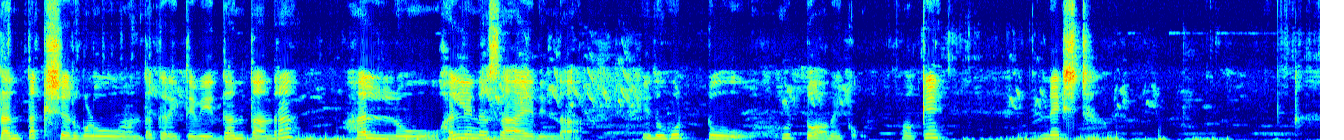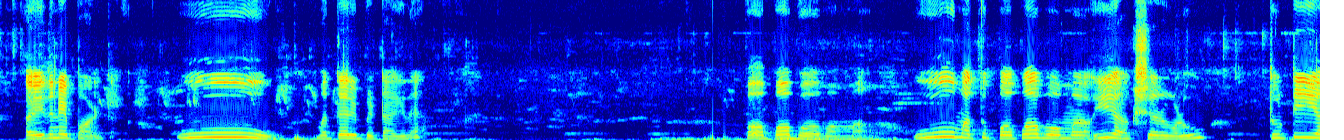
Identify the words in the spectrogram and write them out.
ದಂತಾಕ್ಷರಗಳು ಅಂತ ಕರಿತೀವಿ. ದಂತ ಅಂದ್ರೆ ಹಲ್ಲು. ಹಲ್ಲಿನ ಸಹಾಯದಿಂದ ಇದು ಹುಟ್ಟು ಹುಟ್ಟು ಆಗಬೇಕು. ಓಕೆ? ನೆಕ್ಸ್ಟ್. ಐದನೇ ಪಾಯಿಂಟ್. ಊ, ಮತ್ತೆ ರಿಪೀಟ್ ಆಗಿದೆ. ಪ ಪ ಬ ಊ ಮತ್ತು ಪ ಪ ಬಮ್ಮ ಈ ಅಕ್ಷರಗಳು ತುಟಿಯ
